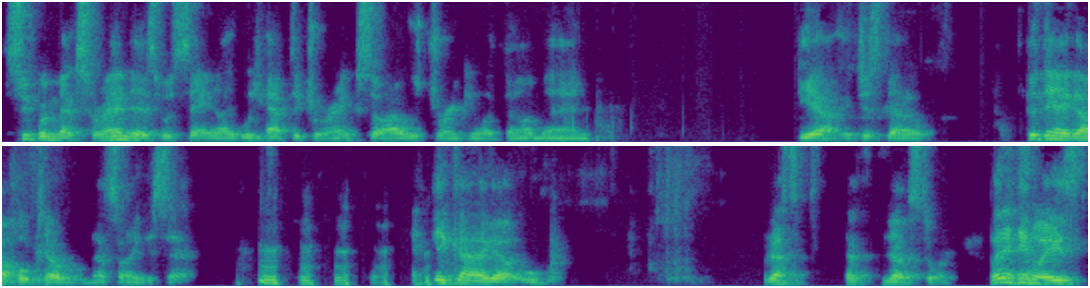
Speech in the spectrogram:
Super Mex Hernandez was saying like we have to drink, so I was drinking with them, and yeah, it just got Good thing I got a hotel room. That's all I can say. and thank God I got Uber. But that's that's another story. But anyways,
